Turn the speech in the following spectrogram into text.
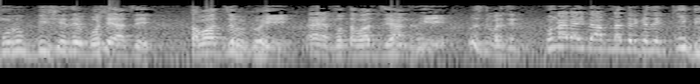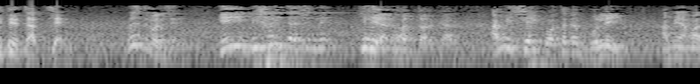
মুরব্বী সেজে বসে আছে তাওয়াজ্জু হয়ে হ্যাঁ মোতাবাজ্জান হয়ে, বুঝতে পারছেন? ওনারাই বা আপনাদের কাছে কি দিতে চাচ্ছেন? বুঝতে পারছেন? এই বিষয়টা আসলে ক্লিয়ার হওয়ার দরকার। আমি সেই কথাটা বলেই আমি আমার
